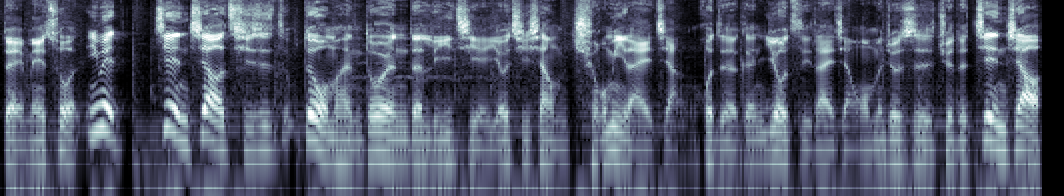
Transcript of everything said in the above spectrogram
对，没错，因为建教其实对我们很多人的理解，尤其像我们球迷来讲，或者跟柚子来讲，我们就是觉得建教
